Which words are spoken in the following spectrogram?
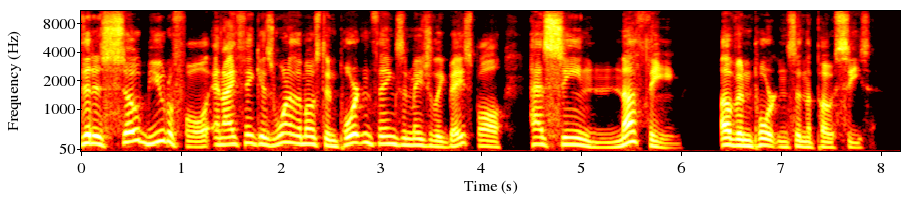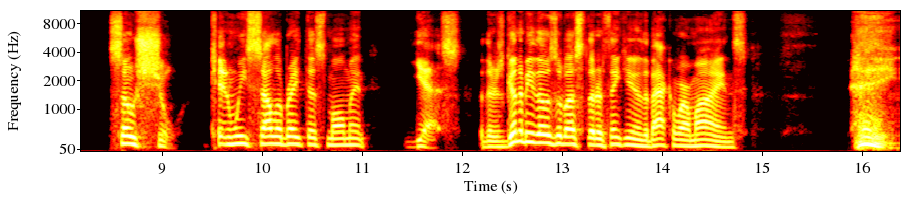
that is so beautiful and I think is one of the most important things in Major League Baseball has seen nothing of importance in the postseason. So, sure, can we celebrate this moment? Yes. But there's going to be those of us that are thinking in the back of our minds, hey,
